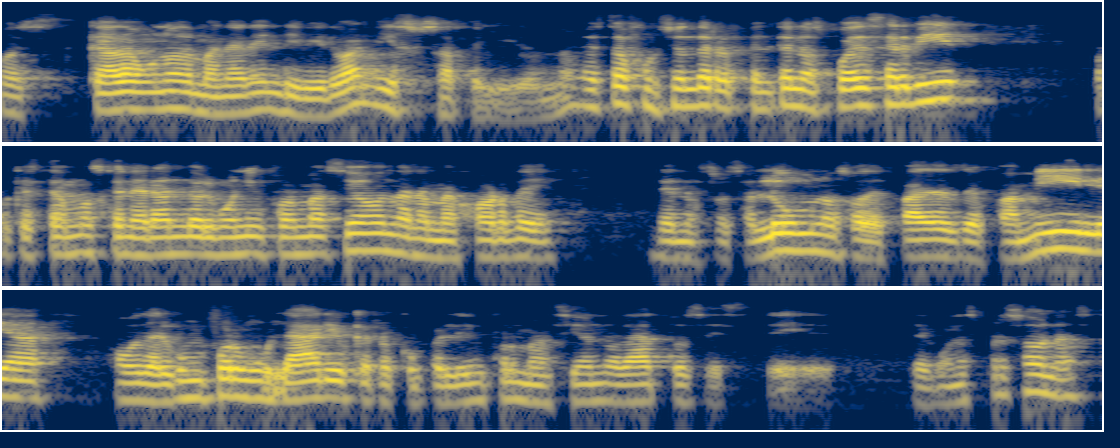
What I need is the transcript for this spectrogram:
pues cada uno de manera individual y sus apellidos, ¿no? Esta función de repente nos puede servir porque estamos generando alguna información, a lo mejor de, nuestros alumnos o de padres de familia o de algún formulario que recopile información o datos este, de algunas personas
